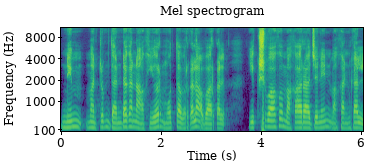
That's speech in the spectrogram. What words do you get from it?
நிம் மற்றும் தண்டகன் ஆகியோர் மூத்தவர்கள் ஆவார்கள். இக்ஷ்வாகு மகாராஜனின் மகன்கள்.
